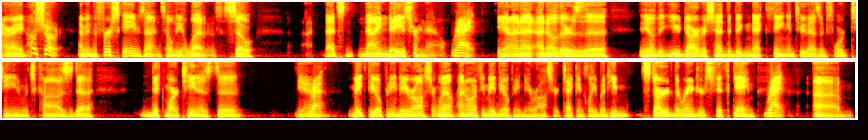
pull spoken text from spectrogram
All right, Oh, sure, I mean the first game's not until the 11th, so that's nine days from now. right. You know, and I, I know there's the you know that you Darvish had the big neck thing in 2014, which caused uh, Nick Martinez to you know Right. make the opening day roster. Well, I don't know if he made the opening day roster technically, but he started the Rangers' fifth game Right. um,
